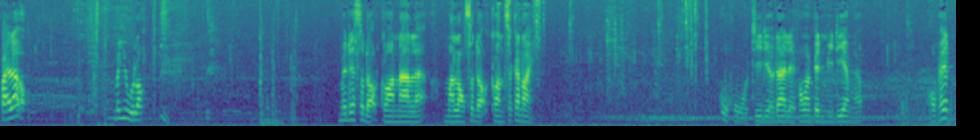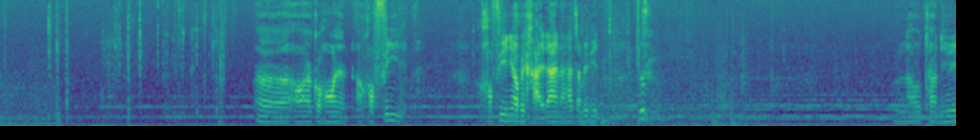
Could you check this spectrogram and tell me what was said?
ไปแล้ว ไม่อยู่หรอก ไม่ได้สะเดาะก่อนนานแล้ว มาลองสะเดาะก่อนสักหน่อย โอ้โห ทีเดียวได้เลย เพราะมันเป็นมีเดียมครับ โอเพนเอ่อเอาแอลกอฮอล์เอาคอฟฟี่ คอฟฟี่นี่เอาไปขายได้นะ ถ้าจะไม่ผิดปึ๊บ แถวนี้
